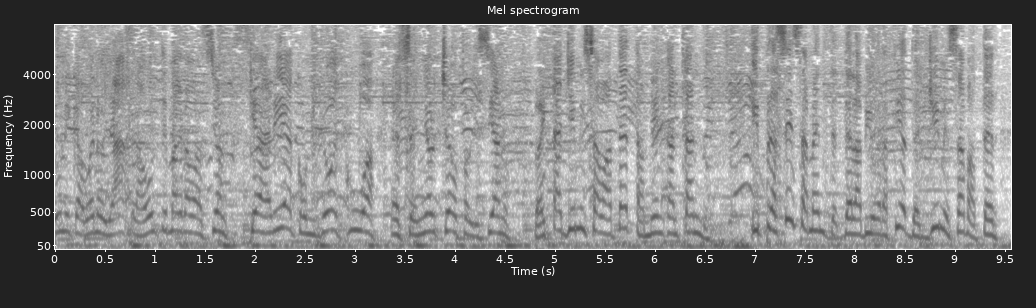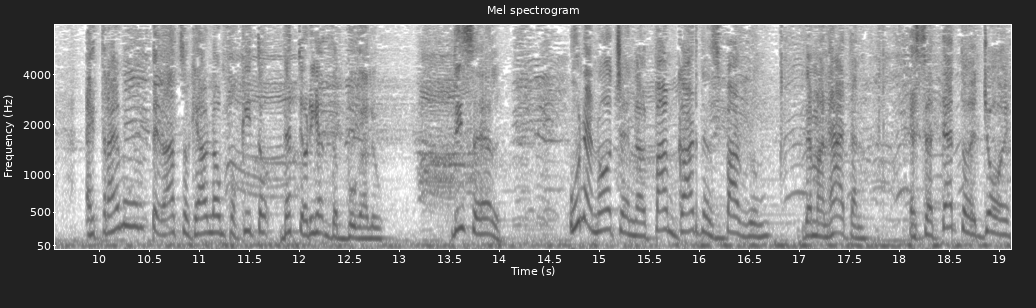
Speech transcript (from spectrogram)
Únicas. Bueno, ya la última grabación que haría con Joe Cuba, el señor Cheo Feliciano. Pero ahí está Jimmy Sabater también cantando. Y precisamente de la biografía de Jimmy Sabater, extraemos un pedazo que habla un poquito de este origen del Boogaloo. Dice él, una noche en el Palm Gardens Ballroom de Manhattan, el sexteto de Joe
